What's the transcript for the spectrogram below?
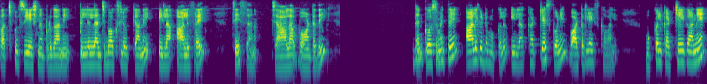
పచ్చి పులుసు చేసినప్పుడు కానీ పిల్లల లంచ్ బాక్స్లోకి కానీ ఇలా ఆలు ఫ్రై చేస్తాను. చాలా బాగుంటుంది. దానికోసమైతే ఆలుగడ్డ ముక్కలు ఇలా కట్ చేసుకొని వాటర్లో వేసుకోవాలి ముక్కలు కట్ చేయగానే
